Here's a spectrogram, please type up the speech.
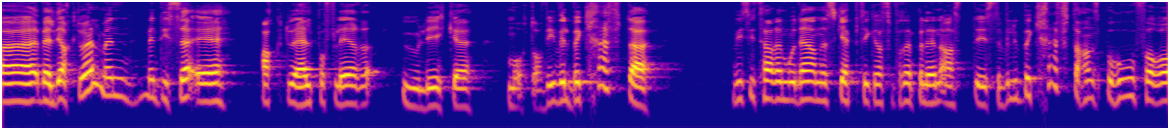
eh, veldig aktuell, men, men, disse er aktuelle på flere ulike måter. Vi vil bekrefte Hvis vi tar en moderne skeptiker som f.eks. en ateist, vil vi bekrefte hans behov for å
